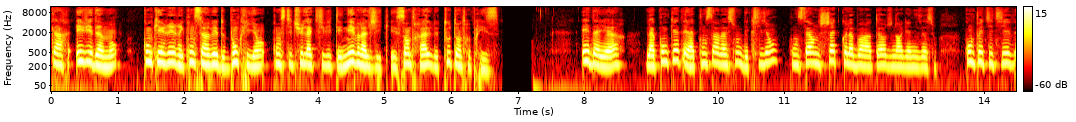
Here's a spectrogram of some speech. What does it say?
Car évidemment, conquérir et conserver de bons clients constitue l'activité névralgique et centrale de toute entreprise. Et d'ailleurs, la conquête et la conservation des clients concernent chaque collaborateur d'une organisation compétitive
